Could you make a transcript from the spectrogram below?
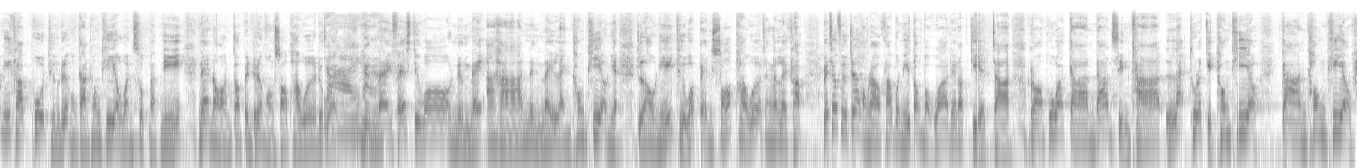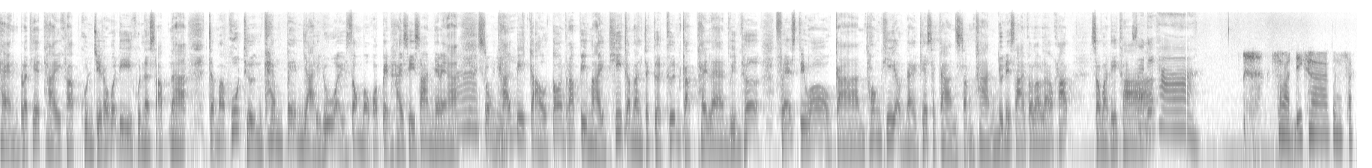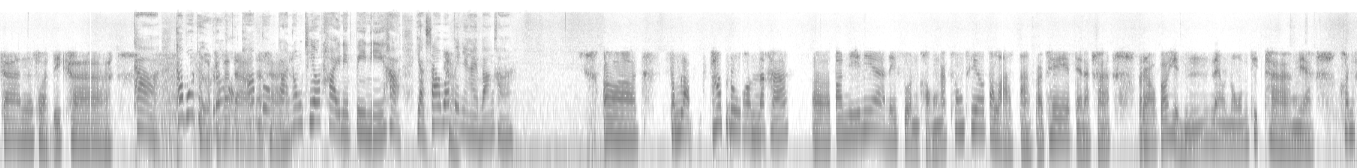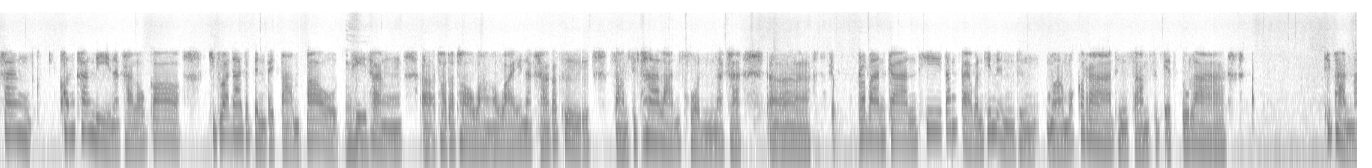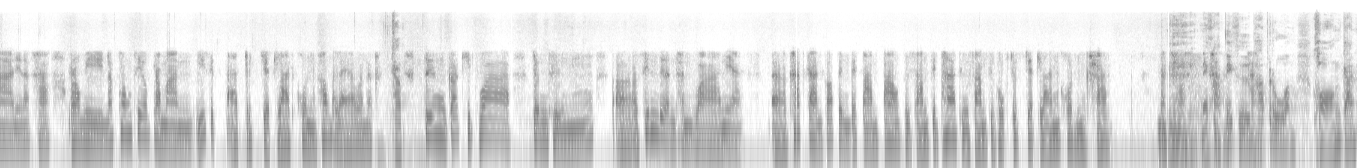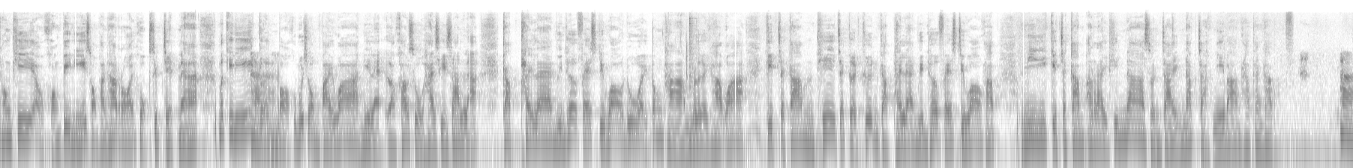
วันนี้ครับพูดถึงเรื่องของการท่องเที่ยววันศุกร์แบบนี้ แน่นอนก็เป็นเรื่องของซอฟต์พาวเวอร์ด้วย ใช่ค่ะหนึ่งในเฟสติวัลหนึ่งในอาหารหนึ่งในแหล่งท่องเที่ยวเนี่ยเหล่านี้ถือว่าเป็นซอฟต์พาวเวอร์ทั้งนั้นเลยครับ Better Future ของเราครับ วันนี้ต้องบอกว่าได้รับเกียรติจาก รองผู้ว่าการด้านสินค้าและธุรกิจท่องเที่ยว การท่องเที่ยวแห่งประเทศไทยครับ คุณจิรวดีคุณทรัพย์นะฮะจะมาพูดถึงแคมเปญใหญ่ด้วย ต้องบอกว่าเป็นไฮซีซั่นใช่ไหมฮะอ่าช่วงนี้ ส่งท้ายปีเก่าต้อนรับปีใหม่ที่กำลังจะเกิดขึ้นกับ Thailand Winter Festival การท่องเที่ยวในเทศกาลสำคัญ อยู่ในสายกับเราแล้วครับ สวัสดีครับ สวัสดีค่ะ สวัสดีค่ะ คุณสการสวัสดีค่ะ ค่ะ ถ้าพูดถึงคุณเรื่องของรัตดาภาพรวมนะคะการท่องเที่ยวไทยในปีนี้ค่ะ อยากทราบว่าค่ะเป็นยังไงบ้างคะเอ่อสำหรับภาพรวมนะคะเอ่อตอนนี้เนี่ยในส่วนของนักท่องเที่ยวตลาดต่างประเทศเนี่ยนะคะ เราก็เห็นแนวโน้มทิศทางเนี่ยค่อนข้าง ค่อนข้างดีนะคะ แล้วก็คิดว่าน่าจะเป็นไปตามเป้าอืมที่ทางเอ่อทททวางเอาไว้นะคะ ก็คือ 35 ล้านคนนะคะเอ่อประมาณการที่ตั้งแต่วันที่หนึ่งถึงเอ่อมกราถึง31ตุลาที่ผ่านมาเนี่ยนะคะ เรามีนักท่องเที่ยวประมาณ 28.7 ล้านคนเข้ามาแล้วอะนะคะครับ ซึ่งก็คิดว่าจนถึงเอ่อสิ้นเดือนธันวาเนี่ยเอ่อ คาดการณ์ก็เป็นไปตามเป้าคือ 35ถึง36.7 ล้านคนค่ะนะคะนี่นะครับนี่คือภาพรวมของการท่องเที่ยวของปีนี้ 2567 นะฮะ เมื่อกี้นี้ค่ะเกริ่นบอกคุณผู้ชมไปว่านี่แหละเราเข้าสู่ไฮซีซั่นแล้ว กับ Thailand Winter Festival ด้วยต้องถามเลยครับว่ากิจกรรมที่จะเกิดขึ้นกับ Thailand Winter Festival ครับ มีกิจกรรมอะไรที่น่าสนใจนับจากนี้บ้างครับท่านครับ ค่ะ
